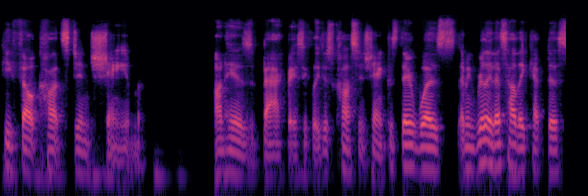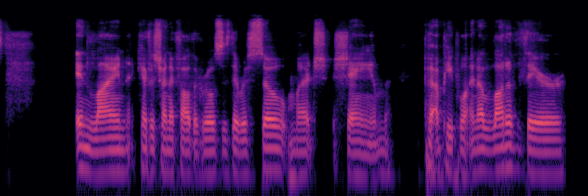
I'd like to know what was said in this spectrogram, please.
he felt constant shame on his back basically just constant shame because there was i mean really that's how they kept us in line kept us trying to follow the rules is there was so much shame put on people and a lot of their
